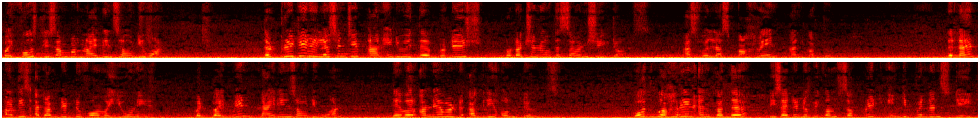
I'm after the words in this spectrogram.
by 1st December 1971 the treaty relationship ended with the British protection of the seven sheikdoms, as well as Bahrain and Qatar. The nine parties attempted to form a union, but by mid 1971, they were unable to agree on terms. Both Bahrain and Qatar decided to become separate independent states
